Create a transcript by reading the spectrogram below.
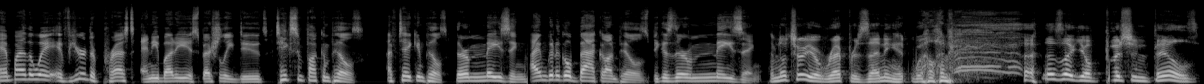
And by the way, if you're depressed, anybody, especially dudes, take some fucking pills. I've taken pills. They're amazing. I'm going to go back on pills because they're amazing. I'm not sure you're representing it well enough. That's like you're pushing pills.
